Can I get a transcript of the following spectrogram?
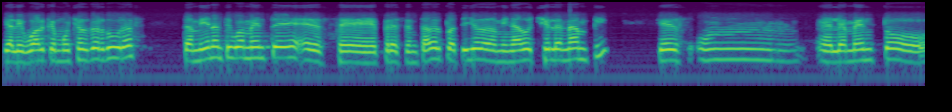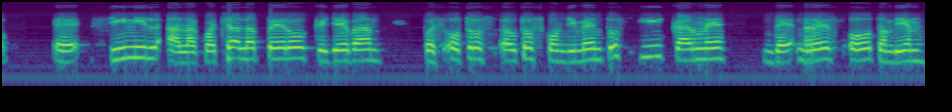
y al igual que muchas verduras. También antiguamente se presentaba el platillo denominado chile nampi, que es un elemento eh, símil a la cuachala, pero que lleva pues otros otros condimentos y carne de res o también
